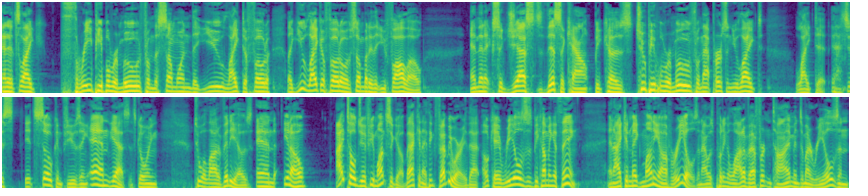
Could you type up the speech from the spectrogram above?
and it's like three people removed from the someone that you liked a photo. Like you like a photo of somebody that you follow, and then it suggests this account because two people removed from that person you liked liked it. It's just it's so confusing. And yes, it's going to a lot of videos. And you know, I told you a few months ago, back in I think February, that okay, Reels is becoming a thing, and I can make money off Reels. And I was putting a lot of effort and time into my Reels. And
